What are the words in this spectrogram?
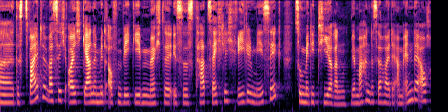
Äh, das zweite, was ich euch gerne mit auf den Weg geben möchte, ist es tatsächlich regelmäßig zu meditieren. Wir machen das ja heute am Ende auch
